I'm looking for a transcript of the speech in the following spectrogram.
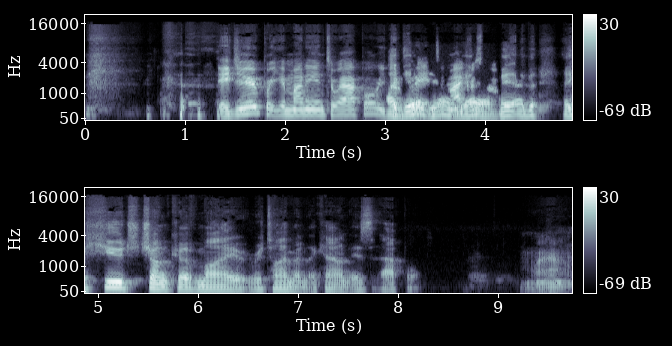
did you put your money into Apple? You I did. Yeah, yeah. A, a, huge chunk of my retirement account is Apple. Wow.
